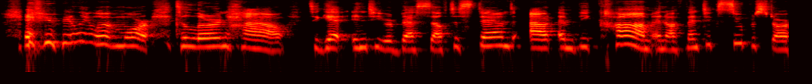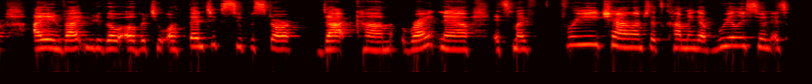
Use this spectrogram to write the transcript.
if you really want more to learn how to get into your best self, to stand out and become an authentic superstar, I invite you to go over to AuthenticSuperstar.com right now. It's my free challenge that's coming up really soon. It's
